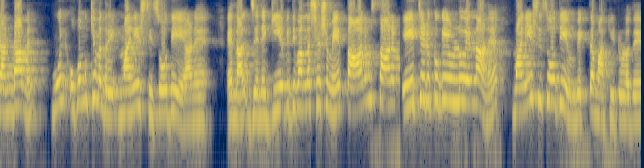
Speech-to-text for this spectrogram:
രണ്ടാമൻ മുൻ ഉപമുഖ്യമന്ത്രി മനീഷ് സിസോദിയയാണ്. എന്നാൽ ജനകീയ വിധി വന്ന ശേഷമേ താനും സ്ഥാനം ഏറ്റെടുക്കുകയുള്ളൂ എന്നാണ് മനീഷ് സിസോദിയയും വ്യക്തമാക്കിയിട്ടുള്ളത്.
